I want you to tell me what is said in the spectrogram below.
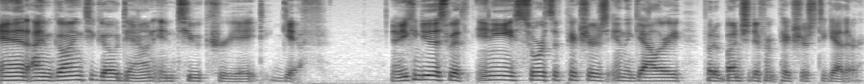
and I'm going to go down into create GIF. Now you can do this with any sorts of pictures in the gallery, put a bunch of different pictures together.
